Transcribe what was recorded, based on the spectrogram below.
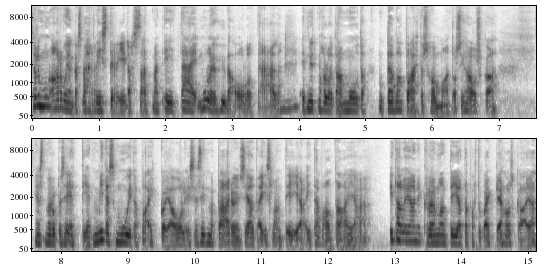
se oli mun arvojen kanssa vähän ristiriidassa, että, mä, että ei, tää, mulla ei ole hyvä olo täällä, mm-hmm. että nyt mä haluan muuta, mutta tämä vapaaehtoishomma on tosi hauskaa. Ja sitten mä rupesin etsiä, että mitäs muita paikkoja olisi. Ja sitten mä päädyin sieltä Islantiin ja Itävaltaan ja Italiaan ja Grönlantiin ja tapahtui kaikkea hauskaa. Ja,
